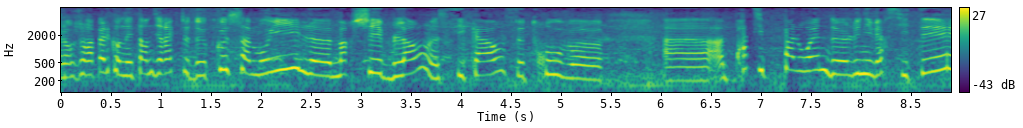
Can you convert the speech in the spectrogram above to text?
Alors je rappelle qu'on est en direct de Koh Samui, le marché blanc, Sikao, se trouve euh, à, pas loin de l'université,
